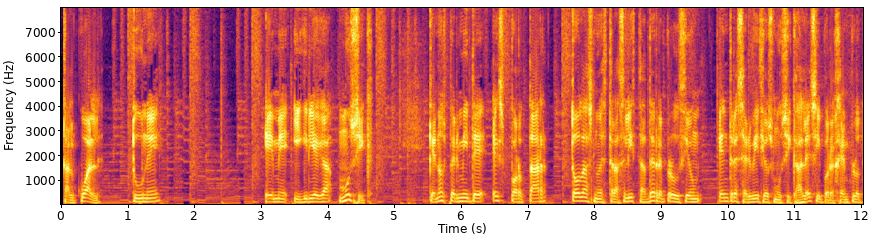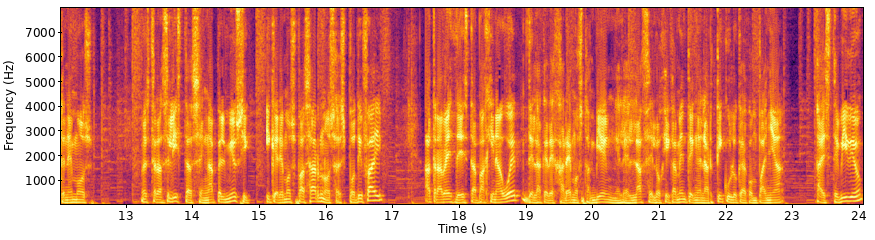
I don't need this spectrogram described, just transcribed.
tal cual, Tune MY Music, que nos permite exportar todas nuestras listas de reproducción entre servicios musicales. y por ejemplo tenemos nuestras listas en Apple Music y queremos pasarnos a Spotify, a través de esta página web, de la que dejaremos también el enlace lógicamente en el artículo que acompaña a este vídeo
